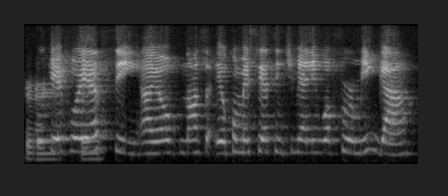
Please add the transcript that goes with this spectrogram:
Porque foi assim, aí eu, nossa, eu comecei a sentir minha língua formigar.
